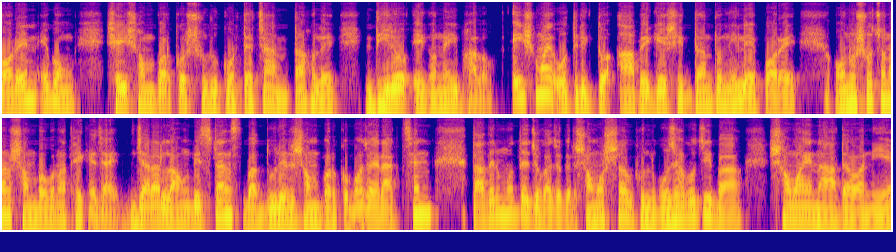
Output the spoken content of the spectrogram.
করেন এবং সেই সম্পর্ক শুরু করতে চান, তাহলে ধীর এগোনোই ভালো। এই সময় অতিরিক্ত আবেগে সিদ্ধান্ত নিলে পরে অনুশোচনার সম্ভাবনা থেকে যায়। যারা লং ডিস্টেন্স বা দূরের সম্পর্ক বজায় রাখছেন, তাদের মধ্যে যোগাযোগের সমস্যা, ভুল বোঝাবুঝি বা সময় না দেওয়া নিয়ে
